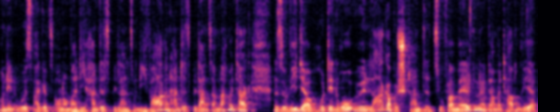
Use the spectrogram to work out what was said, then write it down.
Und in den USA gibt es auch noch mal die Handelsbilanz und die Warenhandelsbilanz am Nachmittag sowie der, den Rohöl-Lagerbestand äh, zu vermelden. Damit haben wir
